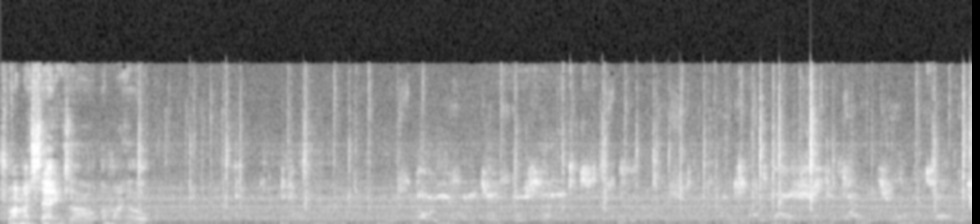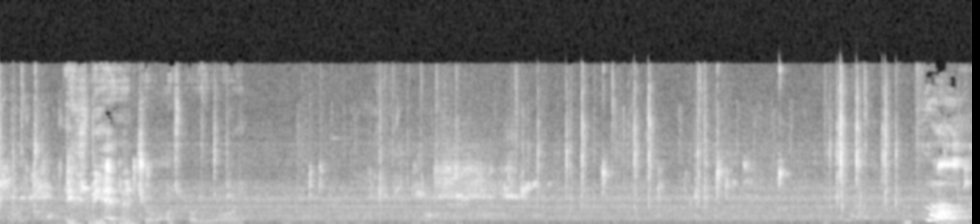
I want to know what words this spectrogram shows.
Try my settings out. That might help. If we hit headshot, that's probably why. Bruh.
